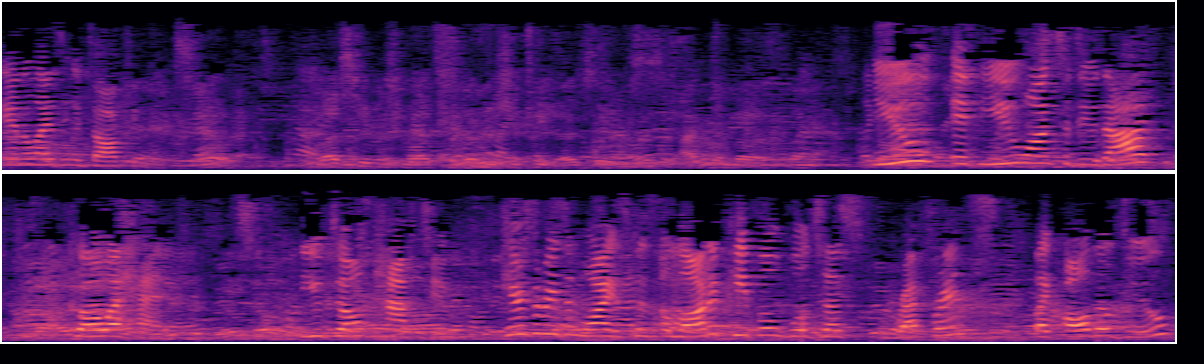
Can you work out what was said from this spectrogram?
analyzing a document. You, if you want to do that, go ahead. You don't have to. Here's the reason why is because a lot of people will just reference, like all they'll do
